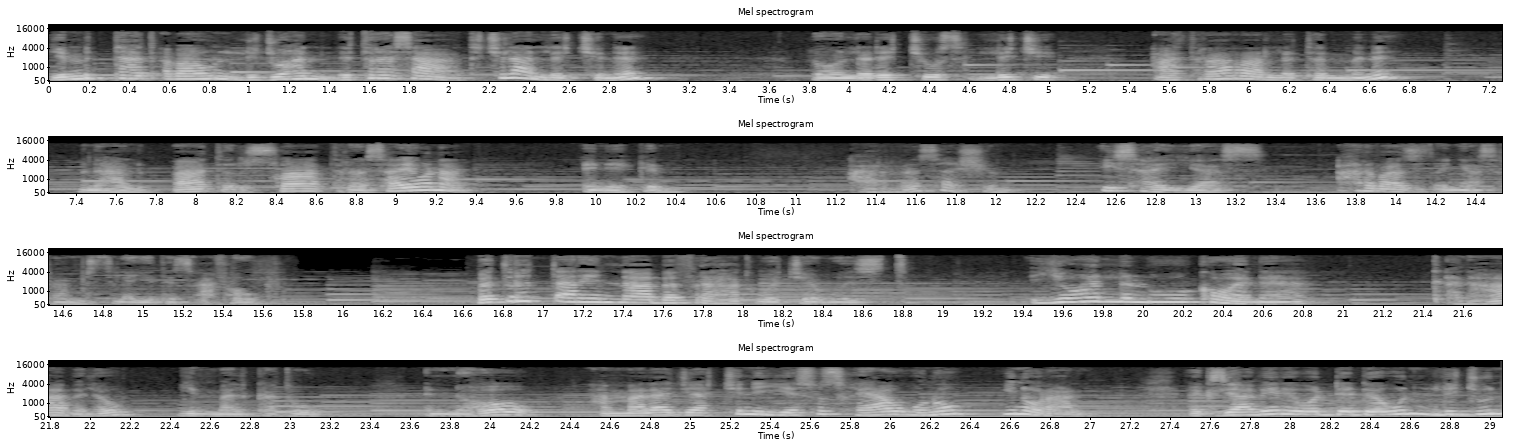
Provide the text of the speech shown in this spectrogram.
የምታጠባውን ልጇን ልትረሳ ትችላለችን? ለወለደችውስ ልጅ አትራራለትምን? ምናልባት እርሷ ትረሳ ይሆናል። እኔ ግን አልረሳሽም። ኢሳይያስ 4915 ላይ የተጻፈው በጥርጣሬና በፍርሃት ወጀብ ውስጥ እየዋለሉ ከሆነ ቀና ብለው ይመልከቱ። እነሆ አማላጃችን ኢየሱስ ሕያው ሆኖ ይኖራል። እግዚአብሔር የወደደውን ልጁን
